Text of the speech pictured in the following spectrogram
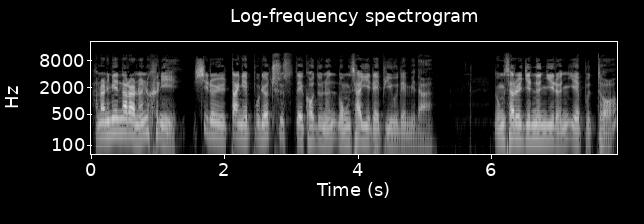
하나님의 나라는 흔히 씨를 땅에 뿌려 추수 때 거두는 농사일에 비유됩니다. 농사를 짓는 일은 옛부터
